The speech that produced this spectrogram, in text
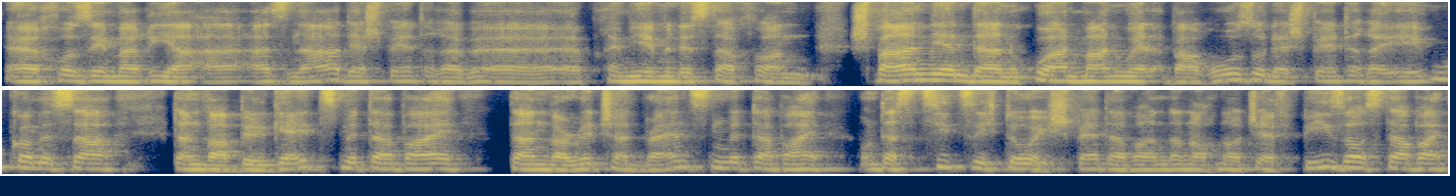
José María Aznar, der spätere äh, Premierminister von Spanien, dann Juan Manuel Barroso, der spätere EU-Kommissar, dann war Bill Gates mit dabei, dann war Richard Branson mit dabei und das zieht sich durch. Später waren dann auch noch Jeff Bezos dabei.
